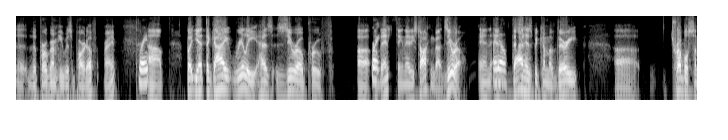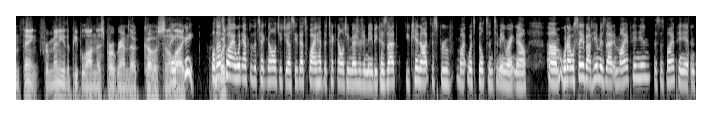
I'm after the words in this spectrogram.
uh, the program he was a part of, right? right. Um, but yet the guy really has zero proof uh, Right. of anything that he's talking about, zero, and I and that has become a very uh, troublesome thing for many of the people on this program, the co-hosts and I alike. agree. Well, that's What- why I went after the technology, Jesse. That's why I had the technology measured in me because that you cannot disprove my, what's built into me right now. Um, what I will say about him is that, in my opinion, this is my opinion,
